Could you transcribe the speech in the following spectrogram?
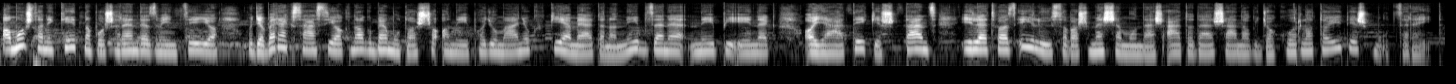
A mostani kétnapos rendezvény célja, hogy a beregszásziaknak bemutassa a néphagyományok, kiemelten a népzene, népi ének, a játék és tánc, illetve az élőszavas mesemondás átadásának gyakorlatait és módszereit.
